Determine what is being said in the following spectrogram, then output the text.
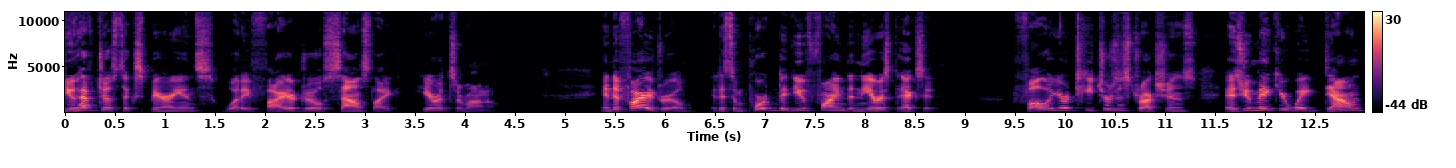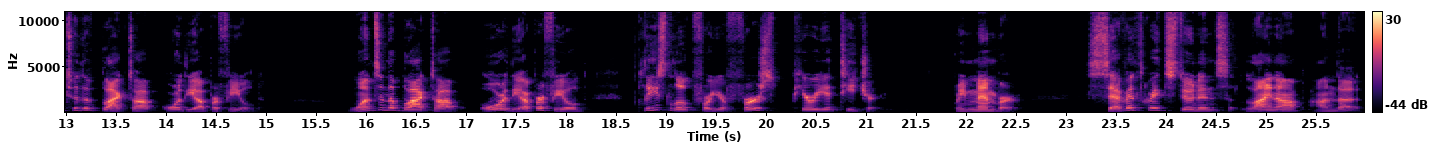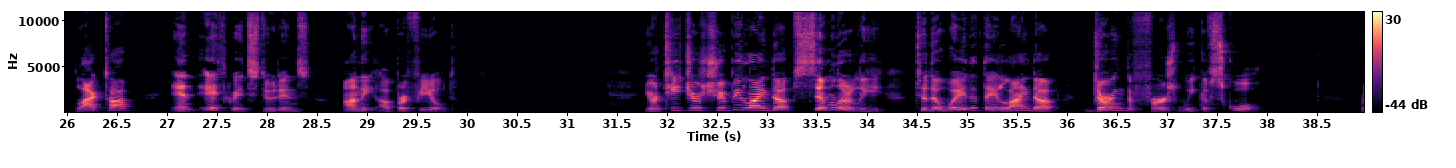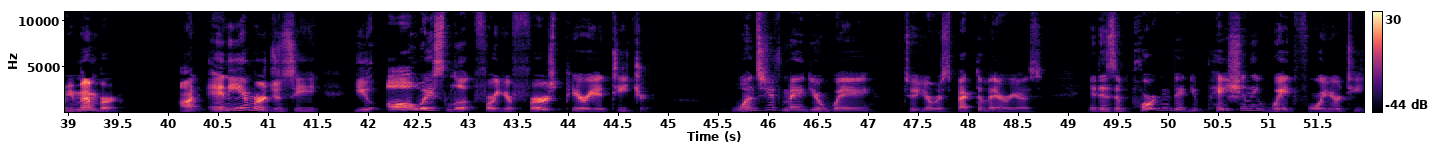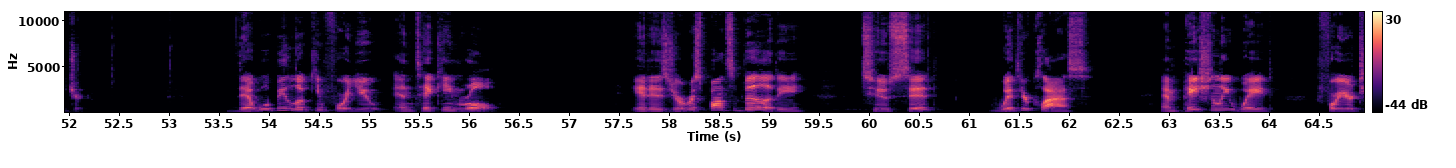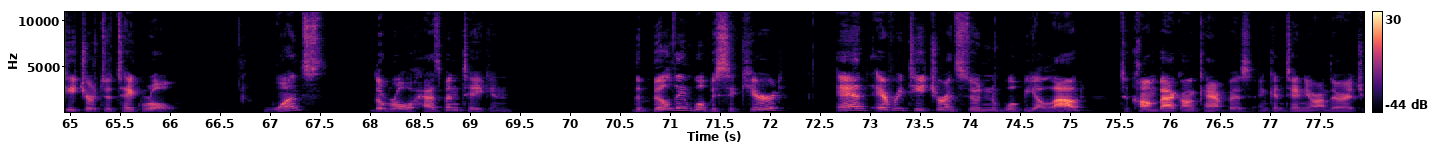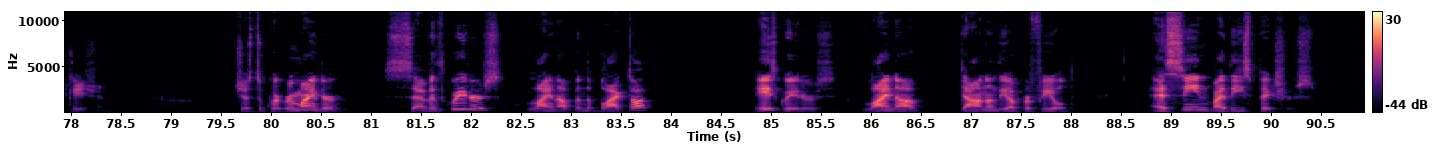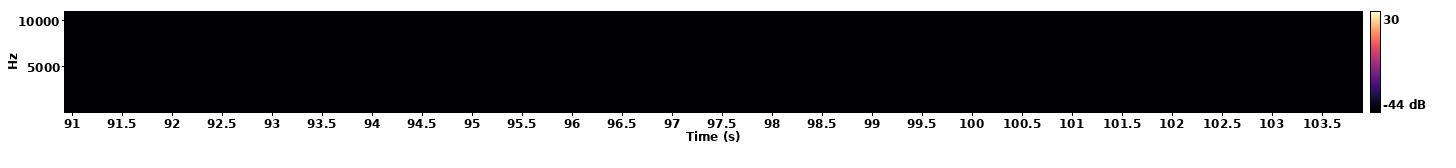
You have just experienced what a fire drill sounds like here at Serrano. In a fire drill, it is important that you find the nearest exit. Follow your teacher's instructions as you make your way down to the blacktop or the upper field. Once in the blacktop or the upper field, please look for your first period teacher. Remember, 7th grade students line up on the blacktop and 8th grade students on the upper field. Your teacher should be lined up similarly to the way that they lined up during the first week of school. Remember, on any emergency, you always look for your first period teacher. Once you've made your way to your respective areas, it is important that you patiently wait for your teacher. They will be looking for you and taking roll. It is your responsibility to sit with your class and patiently wait for your teacher to take roll. Once the roll has been taken, the building will be secured and every teacher and student will be allowed to come back on campus and continue on their education. Just a quick reminder, 7th graders line up in the blacktop, 8th graders line up down on the upper field, as seen by these pictures.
